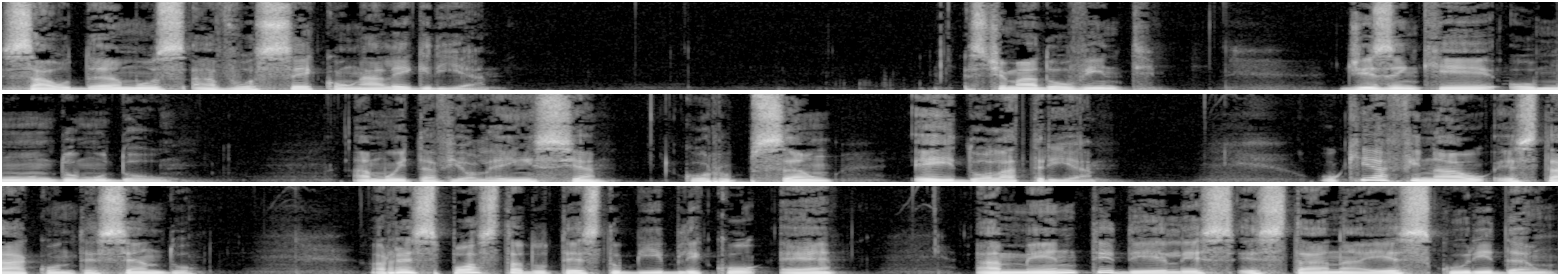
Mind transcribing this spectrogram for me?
Saudamos a você com alegria. Estimado ouvinte, dizem que o mundo mudou. Há muita violência, corrupção e idolatria. O que afinal está acontecendo? A resposta do texto bíblico é: a mente deles está na escuridão.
